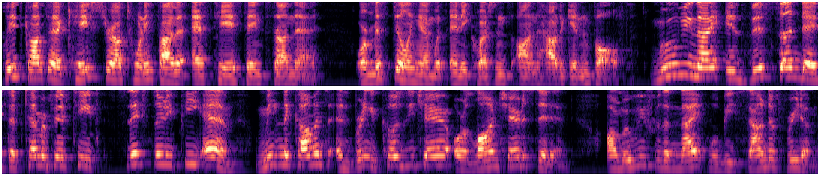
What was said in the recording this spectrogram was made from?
Please contact kstroud25 at stasaints.net or Miss Dillingham with any questions on how to get involved. Movie night is this Sunday, September 15th, 6:30 p.m. Meet in the comments and bring a cozy chair or lawn chair to sit in. Our movie for the night will be Sound of Freedom.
